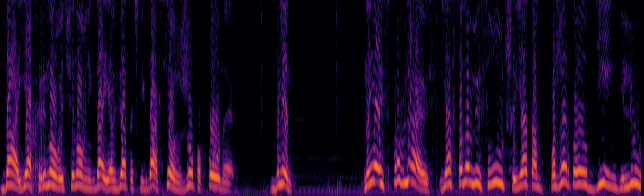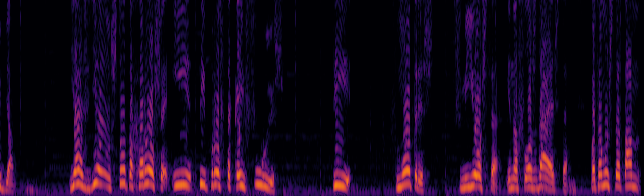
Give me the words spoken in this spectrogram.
да, я хреновый чиновник, да, я взяточник, да, все, жопа полная. Блин, но я исправляюсь, я становлюсь лучше, я там пожертвовал деньги людям, я сделал что-то хорошее, и ты просто кайфуешь. Ты смотришь, смеешься и наслаждаешься, потому что там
